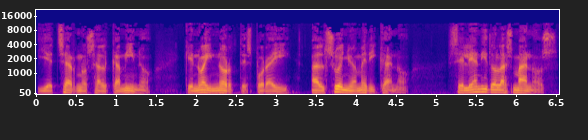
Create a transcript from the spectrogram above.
y echarnos al camino, que no hay nortes por ahí, al sueño americano. Se le han ido las manos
